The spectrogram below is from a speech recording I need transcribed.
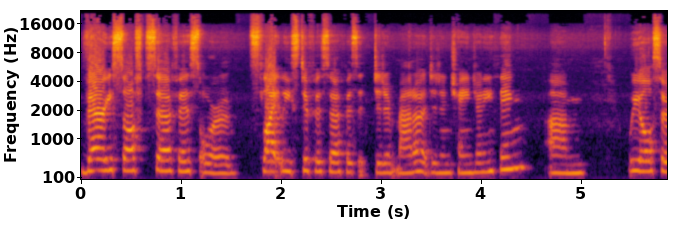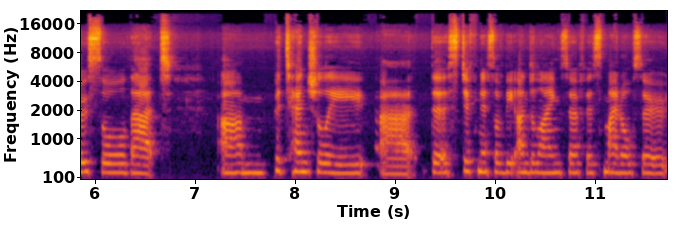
very soft surface or a slightly stiffer surface, it didn't matter, it didn't change anything. Um, we also saw that um, potentially uh, the stiffness of the underlying surface might also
